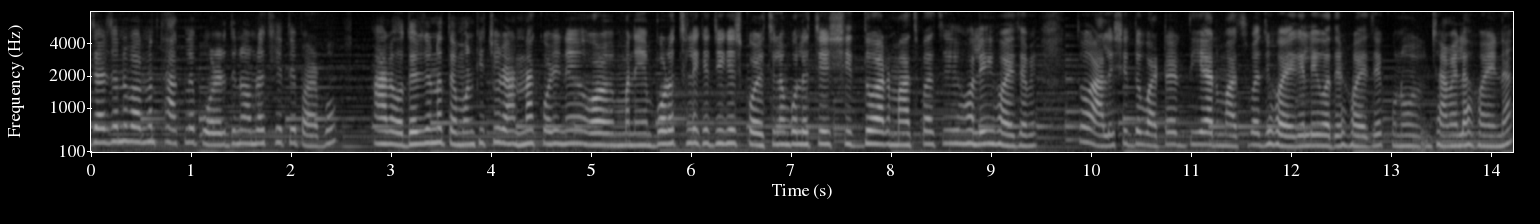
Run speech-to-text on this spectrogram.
যার জন্য ভাবলাম থাকলে পরের দিনও আমরা খেতে পারব। আর ওদের জন্য তেমন কিছু রান্না করিনি ও- মানে বড় ছেলেকে জিজ্ঞেস করেছিলাম, বলেছে সিদ্ধ আর মাছ ভাজি হলেই হয়ে যাবে। তো আলু সিদ্ধ, বাটার দিয়ে আর মাছ ভাজি হয়ে গেলেই ওদের হয়ে যায়, কোনো ঝামেলা হয় না।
